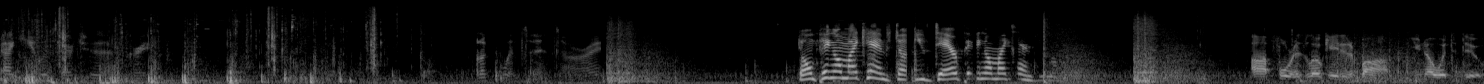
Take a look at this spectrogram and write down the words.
IQ was there too. That's great. What a coincidence. All right. Don't ping on my cams. Don't you dare ping on my cams. You Op 4 has located a bomb. You know what to do.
